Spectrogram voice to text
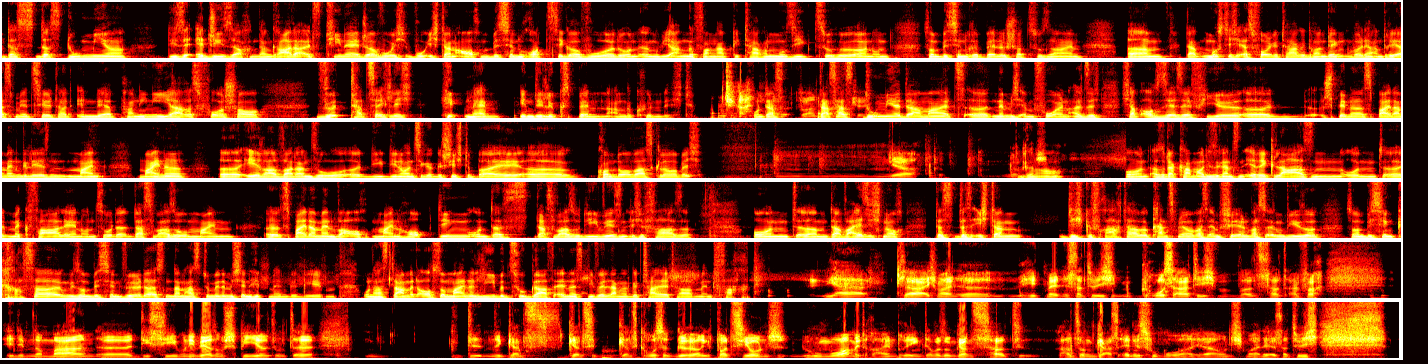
dass, dass du mir diese edgy Sachen, dann gerade als Teenager, wo ich, wo ich dann auch ein bisschen rotziger wurde und irgendwie angefangen habe, Gitarrenmusik zu hören und so ein bisschen rebellischer zu sein, ähm, da musste ich erst Folgetage dran denken, weil der Andreas mir erzählt hat, in der Panini-Jahresvorschau wird tatsächlich Hitman in Deluxe-Bänden angekündigt. Und das, das hast okay. du mir damals äh, nämlich empfohlen. Also ich, ich habe auch sehr, sehr viel äh, Spinne, Spider-Man gelesen. Mein, meine äh, Ära war dann so äh, die, die 90er-Geschichte bei äh, Condor war es, glaube ich. Ja. Genau. Und also da kamen auch diese ganzen Eric Larsen und äh, McFarlane und so. Da, das war so mein äh, Spider-Man war auch mein Hauptding und das, das war so die wesentliche Phase. Und ähm, da weiß ich noch, dass, dass ich dann dich gefragt habe, kannst du mir mal was empfehlen, was irgendwie so, so ein bisschen krasser, irgendwie so ein bisschen wilder ist. Und dann hast du mir nämlich den Hitman gegeben. Und hast damit auch so meine Liebe zu Garth Ennis, die wir lange geteilt haben, entfacht. Ja, klar, ich meine, äh, Hitman ist natürlich großartig, weil es halt einfach in dem normalen äh, DC-Universum spielt und äh, eine ganz, ganz, ganz große gehörige Portion Humor mit reinbringt, aber so ein ganz halt, halt so ein Gas Ennis Humor, ja. Und ich meine, er ist natürlich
